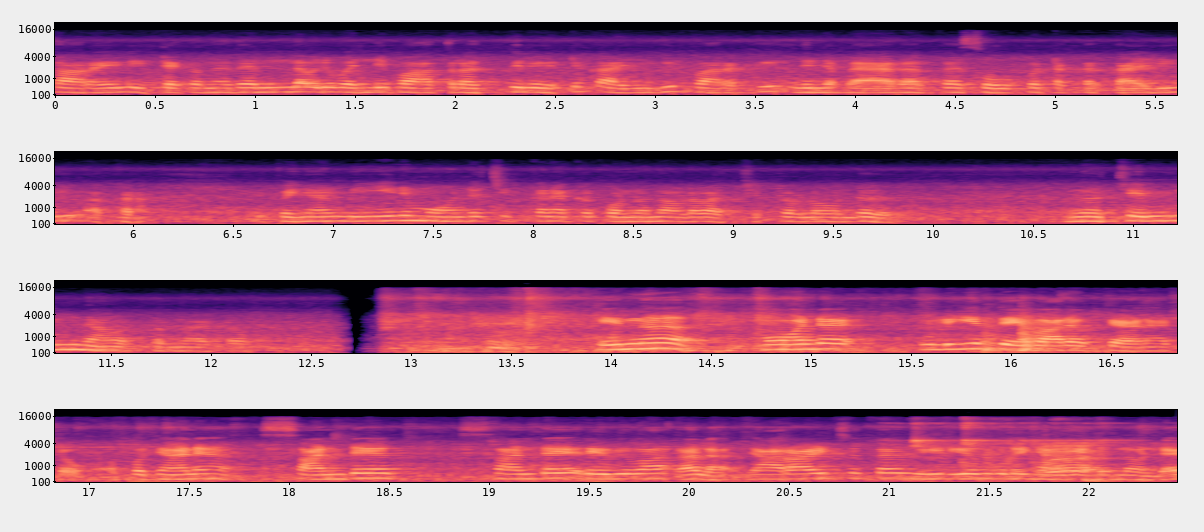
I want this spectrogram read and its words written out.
തറയിൽ ഇട്ടേക്കുന്നത് എല്ലാം ഒരു വലിയ പാത്രത്തിലിട്ട് കഴുകി പറക്കി ഇതിന്റെ ബാഗൊക്കെ സോപ്പിട്ടൊക്കെ കഴുകി വെക്കണം. ഇപ്പം ഞാൻ മീനും മോന്റെ ചിക്കനൊക്കെ കൊണ്ടുവന്ന് അവിടെ വച്ചിട്ടുള്ളതുകൊണ്ട് ഇന്ന് ചെമ്മീനാണ് വെക്കുന്നത് കേട്ടോ. ഇന്ന് മോന്റെ പുളിയും തേവാരമൊക്കെയാണ് കേട്ടോ. അപ്പോൾ ഞാൻ സൺഡേ സൺഡേ രവിവാർ അല്ല ഞായറാഴ്ചത്തെ വീഡിയോ കൂടി ഞാൻ ഇടുന്നുണ്ട്.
